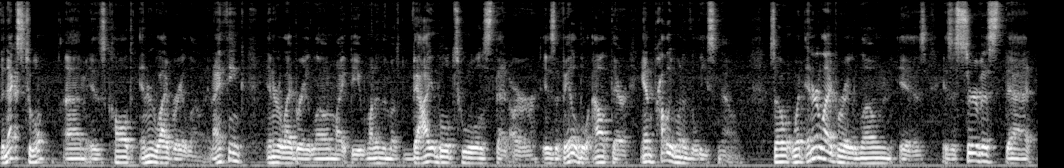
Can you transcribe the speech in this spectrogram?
The next tool um, is called Interlibrary Loan, and I think Interlibrary Loan might be one of the most valuable tools that are is available out there, and probably one of the least known. So, what Interlibrary Loan is is a service that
